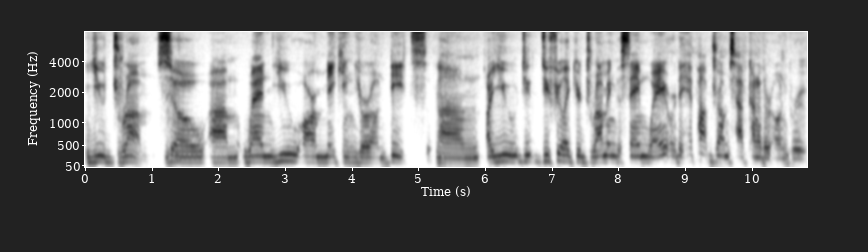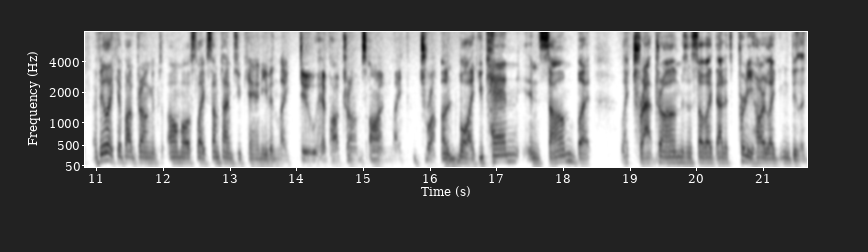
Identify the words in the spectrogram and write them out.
you drum. So um, when you are making your own beats, um, are you do, you do you feel like you're drumming the same way, or do hip hop drums have kind of their own groove? I feel like hip hop drums almost like sometimes you can't even like do hip hop drums on like drum. uh, Well, like you can in some, but like trap drums and stuff like that, it's pretty hard. Like you can do the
